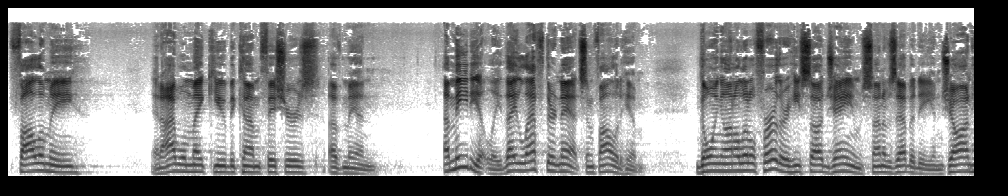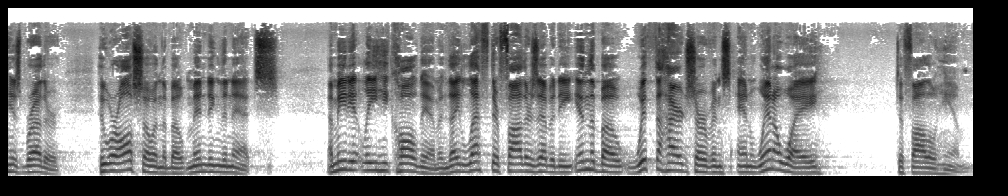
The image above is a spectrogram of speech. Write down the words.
Follow me, and I will make you become fishers of men. Immediately they left their nets and followed him. Going on a little further, he saw James, son of Zebedee, and John, his brother, who were also in the boat, mending the nets. Immediately he called them, and they left their father Zebedee in the boat with the hired servants and went away to follow him.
